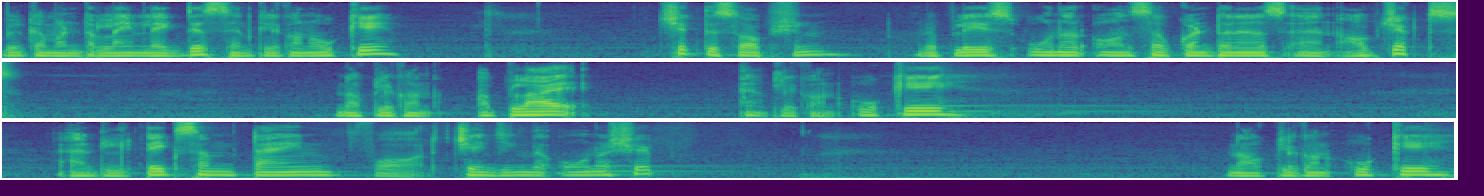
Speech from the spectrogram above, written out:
become underlined like this and click on ok. Check this option. Replace owner on subcontainers and objects. Now click on apply and click on ok. And it'll take some time for changing the ownership now click on ok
